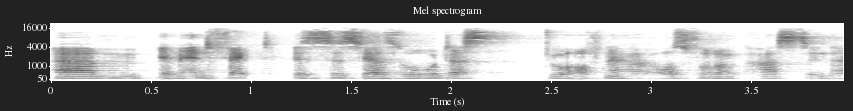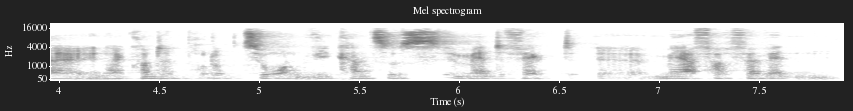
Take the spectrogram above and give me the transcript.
Ähm, Im Endeffekt ist es ja so, dass du auch eine Herausforderung hast in der, in der Content-Produktion. Wie kannst du es im Endeffekt äh, mehrfach verwenden?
